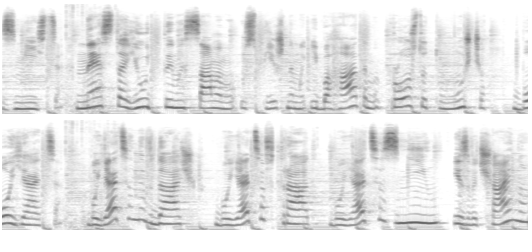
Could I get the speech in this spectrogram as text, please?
з місця, не стають тими самими успішними і багатими просто тому, що бояться. Бояться невдач, бояться втрат, бояться змін і, звичайно,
